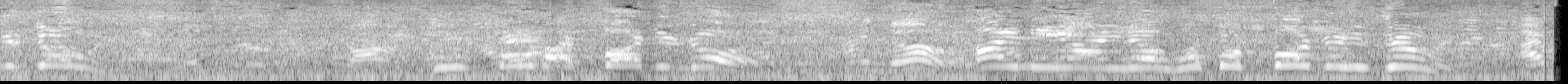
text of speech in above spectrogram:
What are you doing? You stay my fucking car! I know. I mean, I know. What the fuck are you doing?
